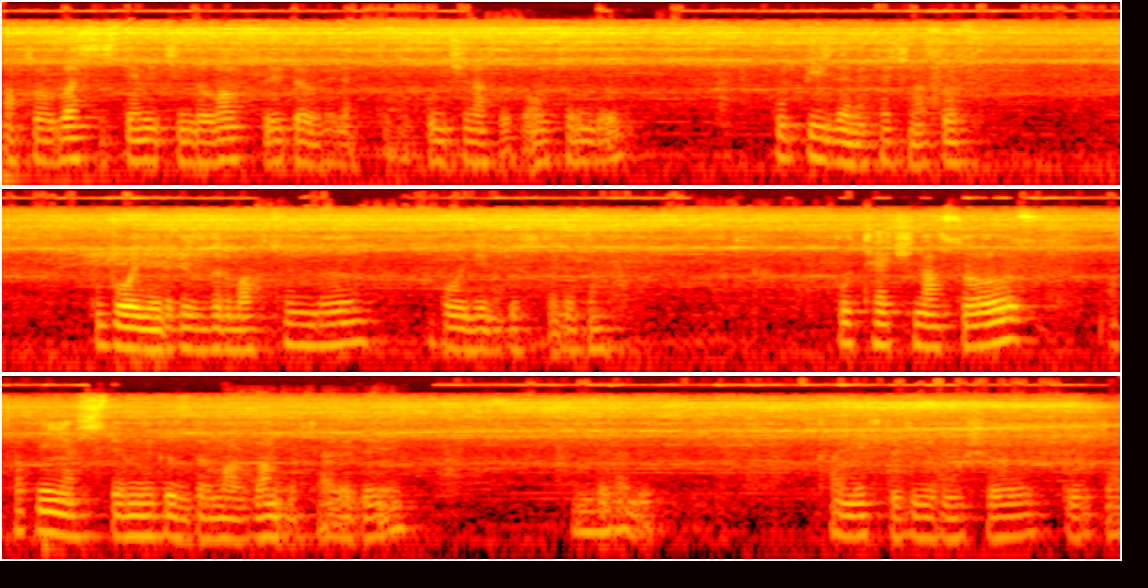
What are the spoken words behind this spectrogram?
Motorlar sistemin içində olan suyu dövr elətdirir. Bu iki nasos onun üçündür. Bu bir dənə tək nasos. Bu boyları qızdırmaq üçündür. Boyları göstərəcəm. Bu tək nasos atapniya sistemini qızdırmaqdan ötəridir. Belə bir kollektor yığmışıq burada.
